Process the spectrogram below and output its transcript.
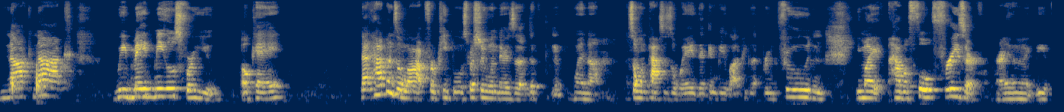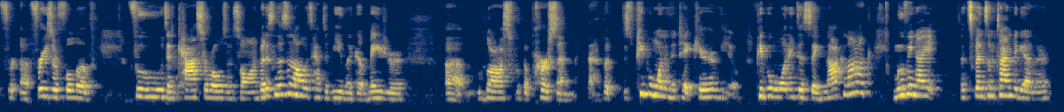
knock, knock. We made meals for you, okay? that happens a lot for people, especially when there's a when um, someone passes away, there can be a lot of people that bring food, and you might have a full freezer, right? There might be a, fr- a freezer full of foods and casseroles and so on. But it doesn't always have to be like a major uh, loss with a person like that. But just people wanting to take care of you, people wanting to say knock knock, movie night, let's spend some time together.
